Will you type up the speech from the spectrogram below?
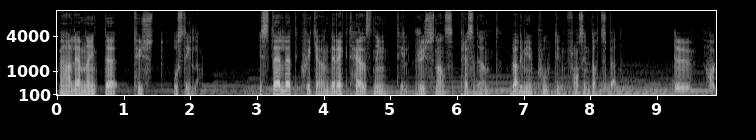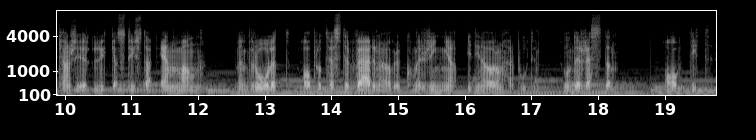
Men han lämnar inte tyst och stilla. Istället skickar han direkt hälsning till Rysslands president Vladimir Putin från sin dödsbädd. Du har kanske lyckats tysta en man, men vrålet av protester världen över kommer ringa i dina öron, herr Putin, under resten av ditt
